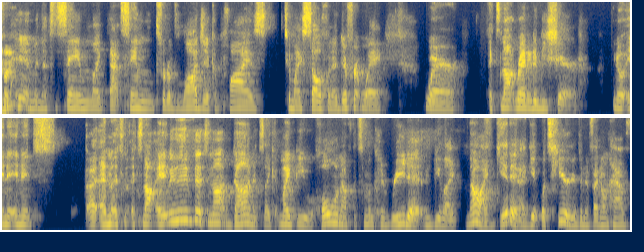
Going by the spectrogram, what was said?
for Mhm. him. And it's the same like that same sort of logic applies to myself in a different way where it's not ready to be shared you know and, and it's uh, and it's, it's not even if it's not done it's like it might be whole enough that someone could read it and be like no i get it. I get what's here even if i don't have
